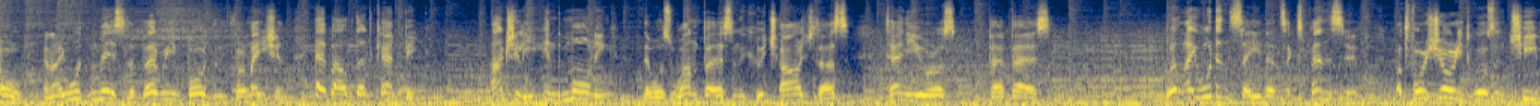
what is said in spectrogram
Oh, and I would miss the very important information about that camping. Actually, in the morning, there was one person who charged us 10 euros per person. Well, I wouldn't say that's expensive, but for sure it wasn't cheap,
